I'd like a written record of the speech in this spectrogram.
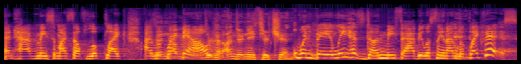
and have me so myself look like I look right now. Under, underneath your chin. When Bailey has done me fabulously and I look like this.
